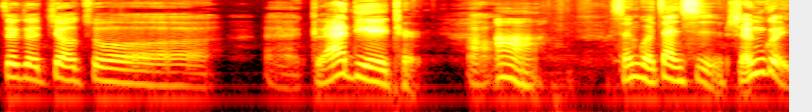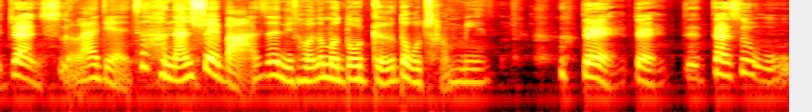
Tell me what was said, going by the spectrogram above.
这个叫做呃《Gladiator》啊啊。神鬼战士，神鬼战士，来点，这很难睡吧？这里头那么多格斗场面。对对对，但是我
